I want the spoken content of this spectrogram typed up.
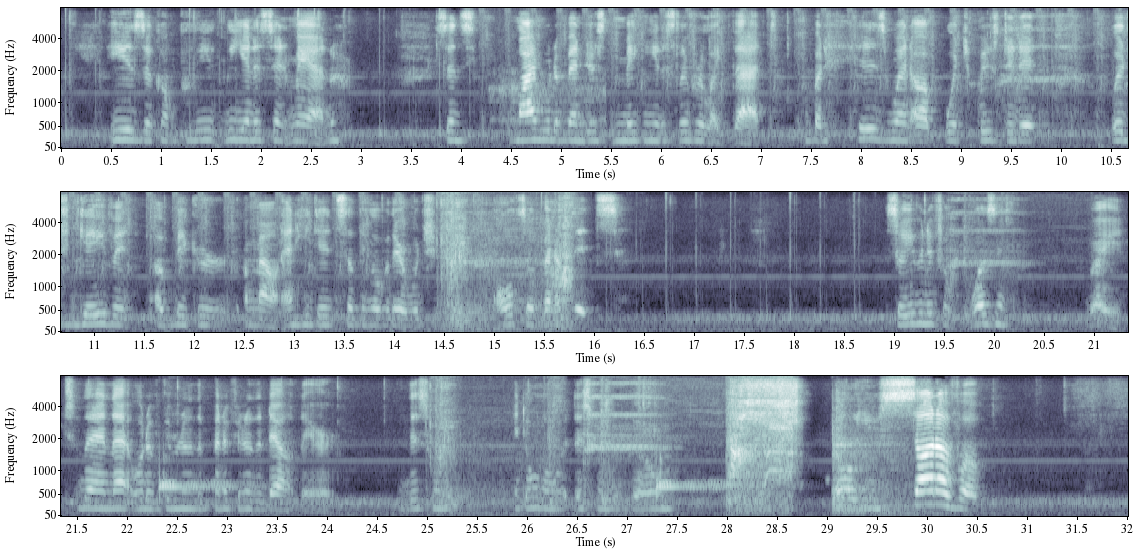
He is a completely innocent man. Since mine would have been just making it a sliver like that. But his went up, which boosted it, which gave it a bigger amount. And he did something over there, which also benefits. So even if it wasn't right, then that would have given him the benefit of the doubt there. This one I don't know where this one would go. Oh, you son of a...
